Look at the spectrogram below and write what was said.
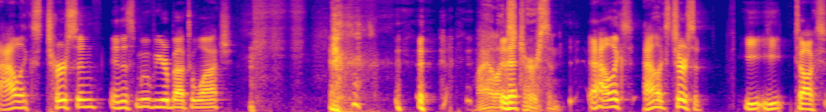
Alex Terson in this movie you're about to watch. Alex Terson. Alex Alex Terson. He he talks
